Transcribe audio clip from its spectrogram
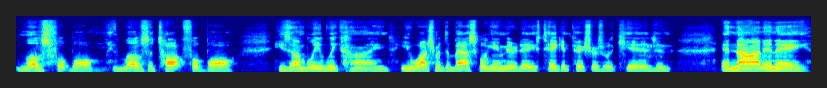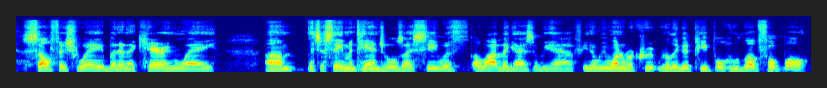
loves football. He loves to talk football. He's unbelievably kind. You watch him at the basketball game the other day. He's taking pictures with kids and and not in a selfish way, but in a caring way. Um, it's the same intangibles I see with a lot of the guys that we have. You know, we want to recruit really good people who love football.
